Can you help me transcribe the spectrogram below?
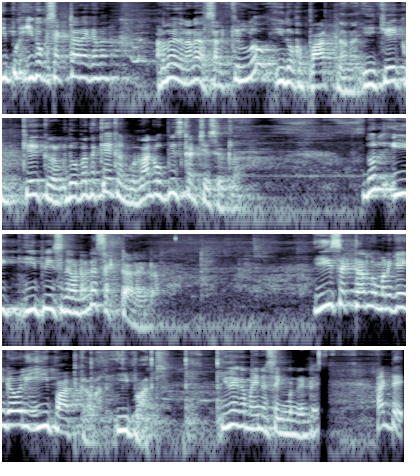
ఇప్పుడు ఇది ఒక సెక్టారే కదా? అర్థమైంది నాన్న? సర్కిల్లో ఇది ఒక పార్ట్ నాన్న. ఈ కేక్ కేక్ ఇది ఒక పెద్ద కేక్ అనుకోండి దాంట్లో పీస్ కట్ చేసేట్లా. దూరం ఈ ఈ పీస్ని ఏమంటారంటే సెక్టార్ అంటారు. ఈ సెక్టార్లో మనకేం కావాలి? ఈ పార్ట్ కావాలి. ఈ పార్ట్ ఇదే మైనస్ సెగ్మెంట్ అంటే? అంటే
